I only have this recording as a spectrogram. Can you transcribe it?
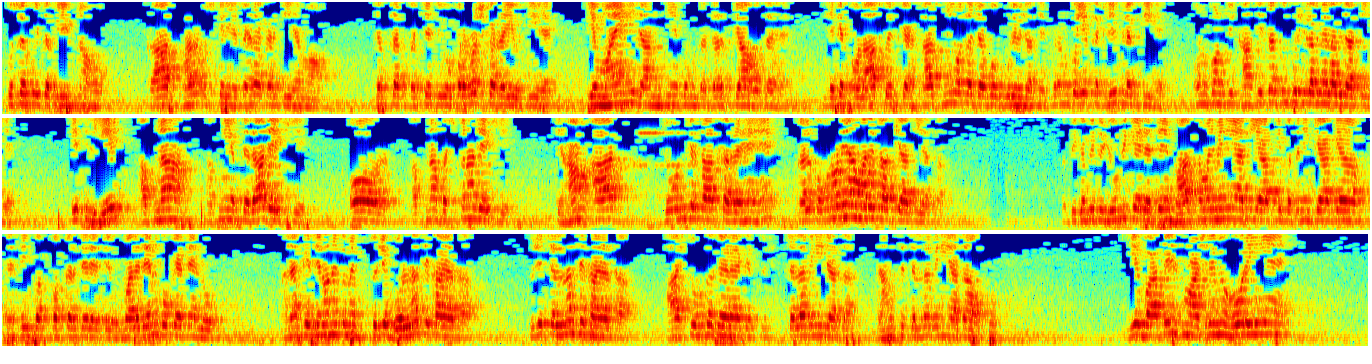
اسے کوئی تکلیف نہ ہو۔ رات بھر اس کے لیے پہرا کرتی ہے ماں۔ جب تک بچے کی وہ پرورش کر رہی ہوتی ہے، یہ مائیں ہی جانتی ہیں کہ ان کا درد کیا ہوتا ہے۔ لیکن اولاد کو اس کا احساس نہیں ہوتا جب وہ بری ہو جاتے، پھر ان کو یہ تکلیف لگتی ہے۔ ان کو ان کی کھانسی تک بھی بری لگنے لگ جاتی ہے۔ اس لیے اپنا، اپنی ابتدا دیکھیے۔ اور اپنا بچپنا دیکھیے کہ ہم آج جو ان کے ساتھ کر رہے ہیں، کل کو انہوں نے ہمارے ساتھ کیا کیا تھا؟ کبھی کبھی تو یوں بھی کہہ رہتے ہیں، بات سمجھ میں نہیں آتی، آپ کی پتنی کیا کیا ایسے ہی پک پک کرتے رہتے ہو۔ والدین کو کہتے ہیں لوگ۔ حالانکہ جنہوں نے تمہیں تجھے بولنا سکھایا تھا، تجھے چلنا سکھایا تھا، آج تو ان کا کہہ رہا ہے کہ چلا بھی نہیں جاتا، ڈھنگ سے چلنا بھی نہیں آتا آپ کو۔ یہ باتیں اس معاشرے میں ہو رہی ہیں۔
